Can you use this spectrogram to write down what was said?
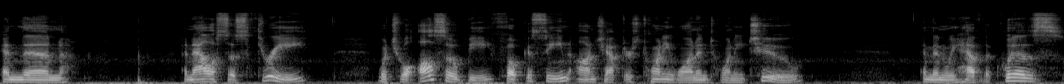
And then analysis three, which will also be focusing on chapters 21 and 22. And then we have the quiz.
